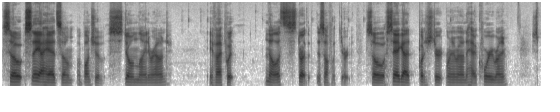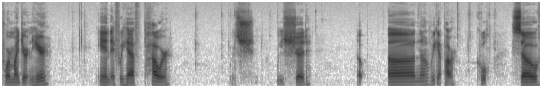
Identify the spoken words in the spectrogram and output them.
So say I had some a bunch of stone lying around. If I put no, let's start this off with dirt. So say I got a bunch of dirt running around. I had a quarry running. Just pour my dirt in here. And if we have power, which we should. Oh, uh, no, we got power. Cool. So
